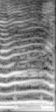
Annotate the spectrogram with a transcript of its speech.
fire.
